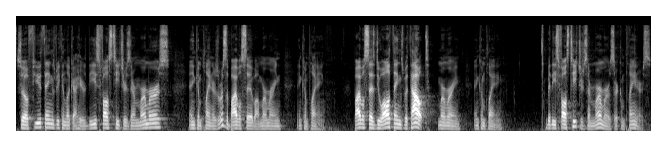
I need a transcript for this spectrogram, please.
So, a few things we can look at here. These false teachers, they're murmurers and complainers. What does the Bible say about murmuring and complaining? The Bible says, Do all things without murmuring and complaining. But these false teachers they're murmurers, they're complainers.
